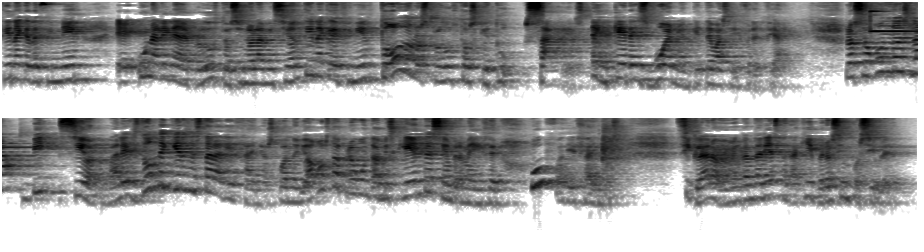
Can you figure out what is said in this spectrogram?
tiene que definir eh, una línea de productos, sino la misión tiene que definir todos los productos que tú saques, en qué eres bueno, en qué te vas a diferenciar. Lo segundo es la visión, ¿vale? Es dónde quieres estar a 10 años. Cuando yo hago esta pregunta a mis clientes siempre me dicen, uff, a 10 años. Sí, claro, a mí me encantaría estar aquí, pero es imposible.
